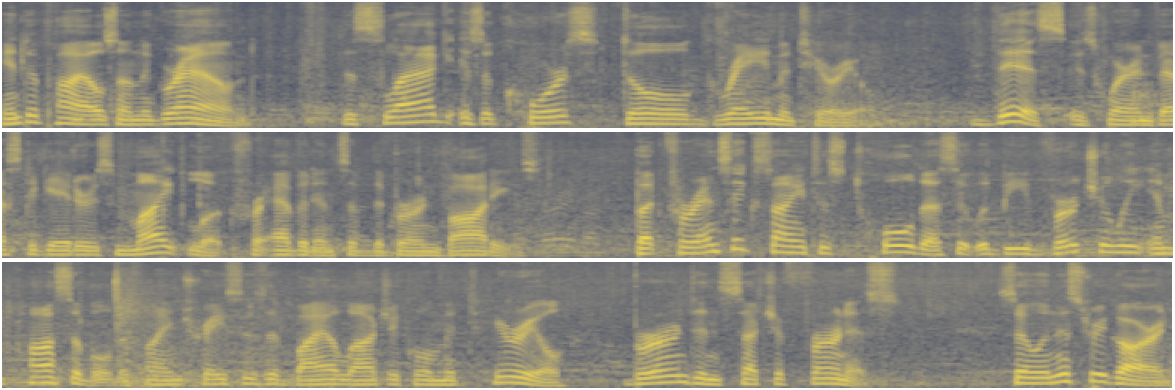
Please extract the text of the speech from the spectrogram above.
into piles on the ground. The slag is a coarse, dull, gray material. This is where investigators might look for evidence of the burned bodies. But forensic scientists told us it would be virtually impossible to find traces of biological material burned in such a furnace. So, in this regard,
